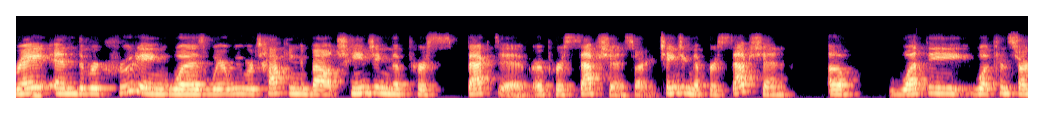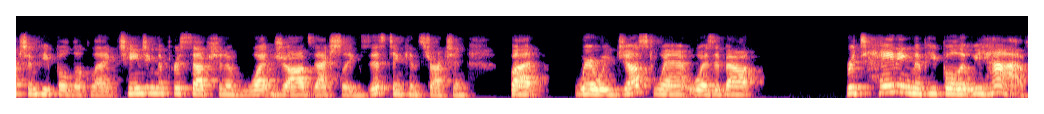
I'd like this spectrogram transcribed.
right? And the recruiting was where we were talking about changing the perspective or perception, sorry, changing the perception of what the what construction people look like, changing the perception of what jobs actually exist in construction. But where we just went was about retaining the people that we have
